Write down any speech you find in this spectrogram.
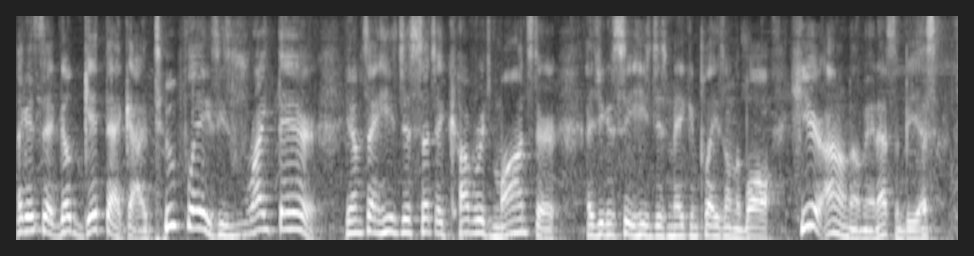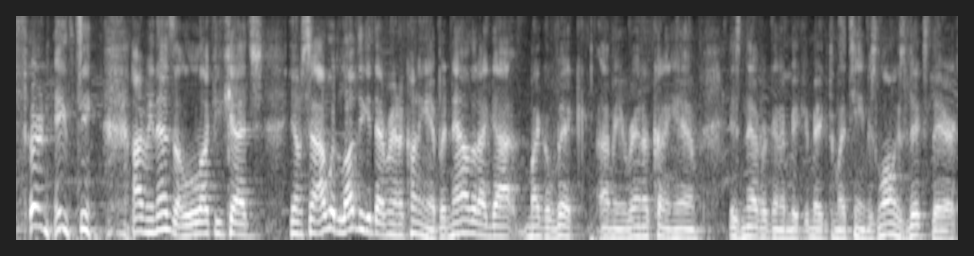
Like I said, go get that guy. Two plays. He's right there. You know what I'm saying? He's just such a coverage monster. As you can see, he's just making plays on the ball. Here, I don't know, man. That's some BS. Third and 18. I mean, that's a lucky catch. You know what I'm saying? I would love to get that Randall Cunningham, but now that I got Michael Vick, I mean, Randall Cunningham is never going to make it make it to my team as long as Vick's there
